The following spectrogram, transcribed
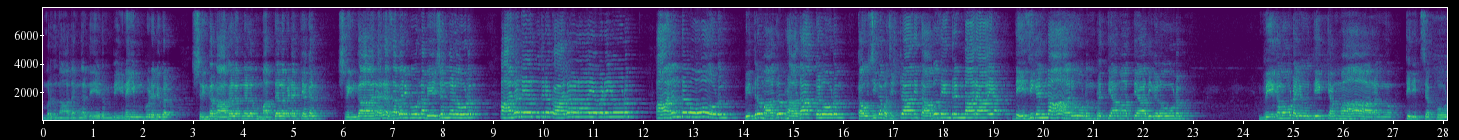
മൃദുനാദങ്ങൾ തേടും വീണയും കുഴലുകൾ. ശൃംഗകാഹളങ്ങളും മദ്ദളമിടയ്ക്കകൾ ശൃംഗാര രസപരിപൂർണ വേഷങ്ങളോടും ആനതേർ കുതിര കാലാളായ പടയോടും ആനന്ദമോടും പിതൃമാതൃഭ്രാതാക്കളോടും കൗശിക വസിഷ്ഠാദി താപസേന്ദ്രന്മാരായ ദേശികന്മാരോടും ഭൃത്യാമാത്യാദികളോടും. വേഗമോടയോധ്യയ്ക്കമ്മാറങ്ങു തിരിച്ചപ്പോൾ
